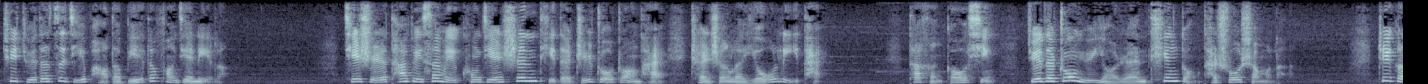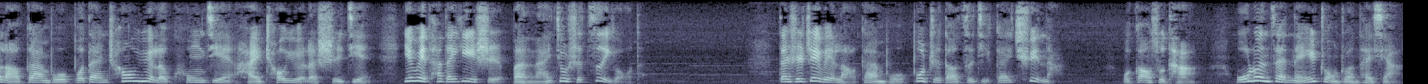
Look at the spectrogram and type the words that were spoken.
却觉得自己跑到别的房间里了？其实他对三维空间身体的执着状态产生了游离态。他很高兴，觉得终于有人听懂他说什么了。这个老干部不但超越了空间，还超越了时间，因为他的意识本来就是自由的。但是这位老干部不知道自己该去哪。我告诉他。无论在哪种状态下，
